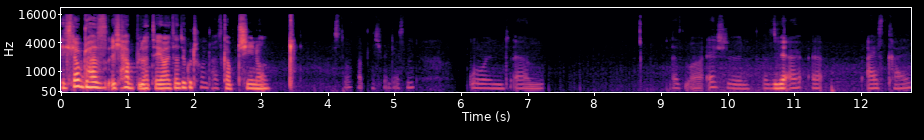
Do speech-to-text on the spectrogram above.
Ich glaube, du hast, ich habe Latte Macchiato getrunken, du hast Cappuccino. Weißt du, hab nicht vergessen. Und, ähm, es war echt schön. Also wir, äh, äh eiskalt.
